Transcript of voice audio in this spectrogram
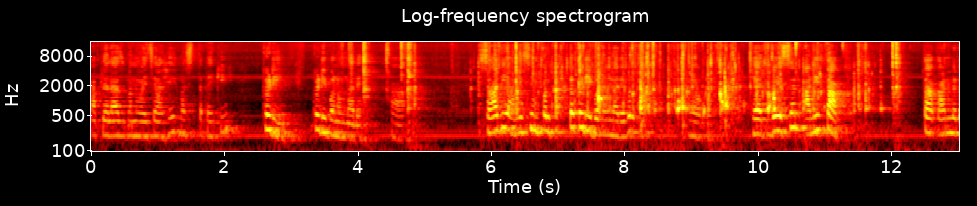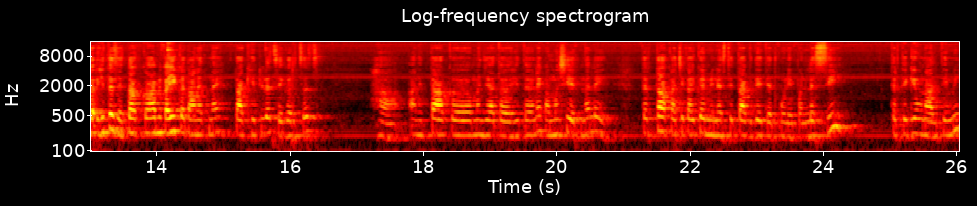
आपल्याला आज बनवायचं आहे मस्तपैकी कढी. कढी बनवणार आहे. हां. साधी आणि सिंपल फक्त कढी बनवणार आहे बरं का. ह्यात बेसन आणि ताक. ताक आणलेलं इथंच आहे. ताक आम्ही काही विकत आणत नाही. ताक इथलंच आहे घरचंच. हां आणि ताक म्हणजे आता इथं नाही का म्हशी आहेत ना लई. तर ताकाची काही कमी नसते. ताक देतात कोणी पण. लस्सी. तर ते घेऊन आलते मी.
